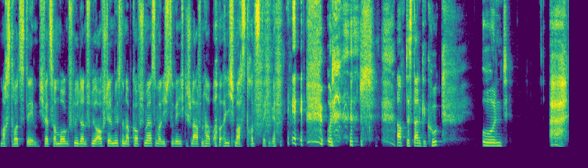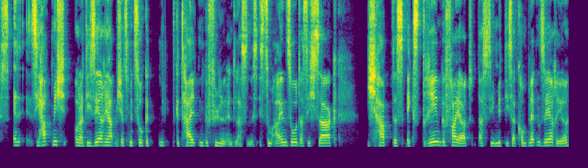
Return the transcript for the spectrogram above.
mach's trotzdem. Ich werde zwar morgen früh dann früh aufstellen müssen und hab Kopfschmerzen, weil ich zu wenig geschlafen habe, aber ich mach's trotzdem. und hab das dann geguckt und ah, äh, sie hat mich oder die Serie hat mich jetzt mit so ge mit geteilten Gefühlen entlassen. Es ist zum einen so, dass ich sag, ich habe das extrem gefeiert, dass sie mit dieser kompletten Serie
